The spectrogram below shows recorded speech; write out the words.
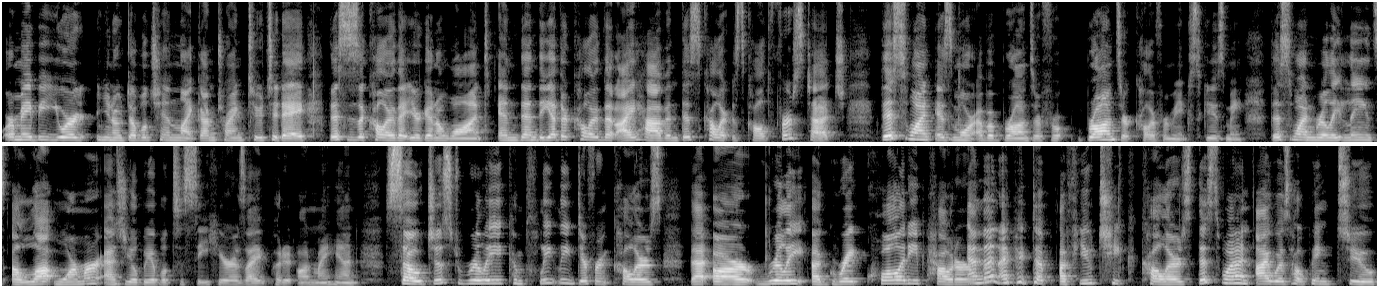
or maybe you're you know double chin like i'm trying to today this is a color that you're going to want. And then the other color that i have and this color is called first touch. This one is more of a bronzer for bronzer color for me, excuse me. This one really leans a lot warmer as you'll be able to see here as I put it on my hand. So just really completely different colors that are really a great quality powder. And then I picked up a few cheek colors. This one I was hoping to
